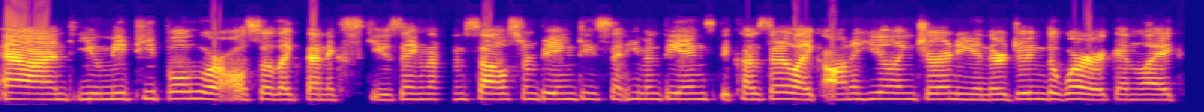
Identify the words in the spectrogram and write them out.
and you meet people who are also like then excusing themselves from being decent human beings because they're like on a healing journey and they're doing the work and like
